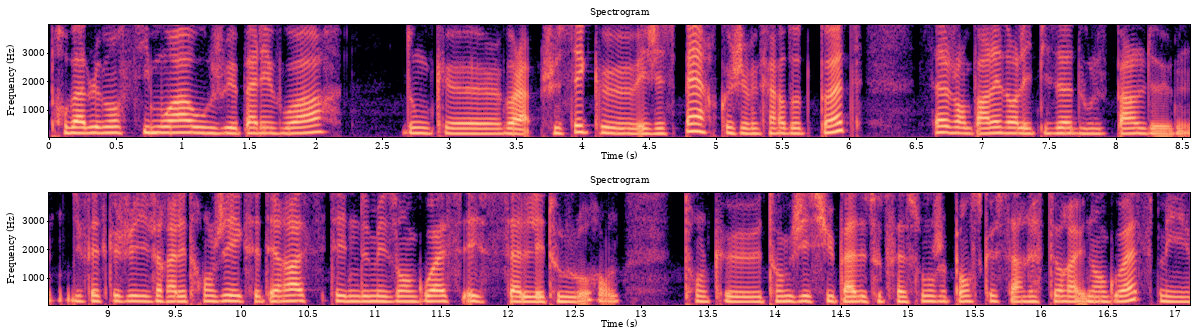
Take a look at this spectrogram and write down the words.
probablement six mois où je vais pas les voir. Donc euh, voilà, je sais que, et j'espère que je vais me faire d'autres potes. Ça, j'en parlais dans l'épisode où je parle de, du fait que je vais vivre à l'étranger, etc. C'était une de mes angoisses et ça l'est toujours. Hein. Tant que, tant que j'y suis pas, de toute façon, je pense que ça restera une angoisse. Mais,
